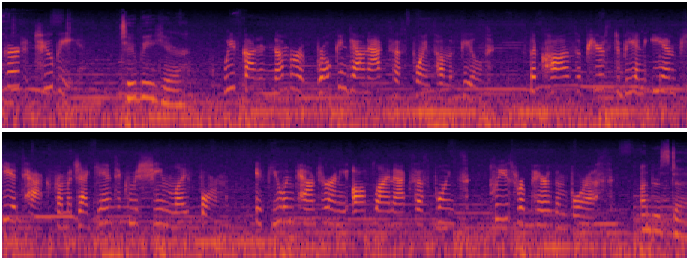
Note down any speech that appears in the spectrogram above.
Bunker to 2B. 2B here. We've got a number of broken down access points on the field. The cause appears to be an EMP attack from a gigantic machine life form. If you encounter any offline access points, please repair them for us. Understood.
